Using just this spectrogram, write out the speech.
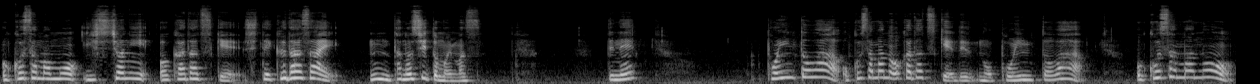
お子様も一緒にお片付けしてください。うん、楽しいと思います。でね、ポイントは、お子様のお片付けでのポイントは、お子様の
